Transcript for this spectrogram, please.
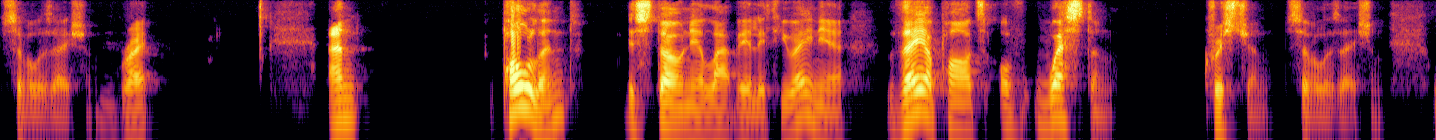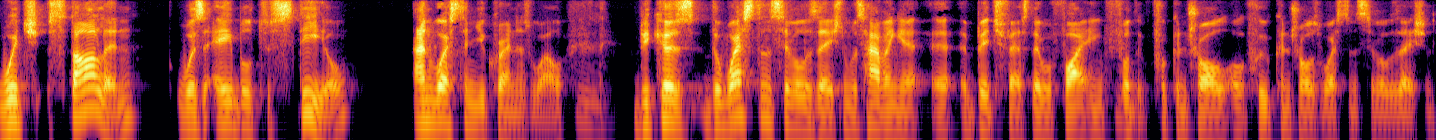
civilization, Mm. right? And Poland, Estonia, Latvia, Lithuania, they are parts of Western Christian civilization, which Stalin was able to steal and Western Ukraine as well, Mm. because the Western civilization was having a, a, a bitch fest. They were fighting for the, for control of who controls Western civilization.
